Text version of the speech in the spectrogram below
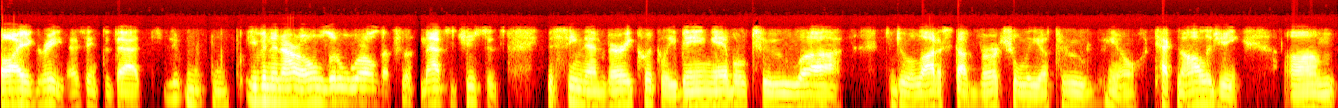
Well, I agree. I think that that even in our own little world of Massachusetts, is seeing that very quickly. Being able to uh, to do a lot of stuff virtually or through you know technology, um,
